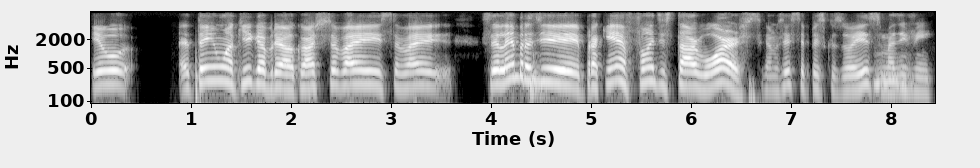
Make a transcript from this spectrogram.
eu, eu tenho um aqui, Gabriel, que eu acho que você vai. Você vai. Você lembra de. Para quem é fã de Star Wars, eu não sei se você pesquisou isso, hum. mas enfim.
